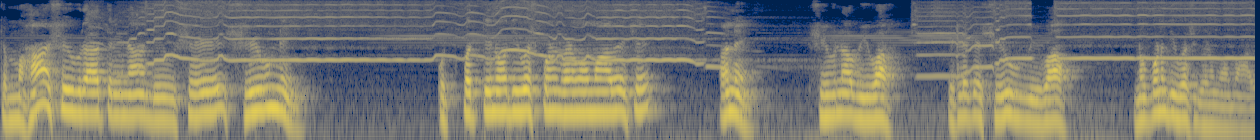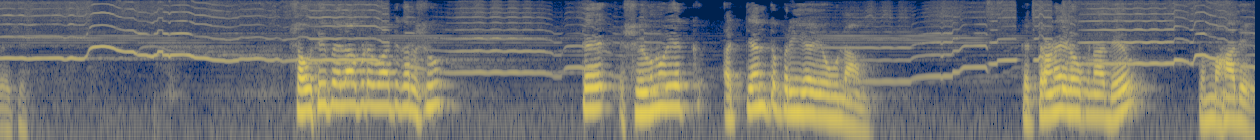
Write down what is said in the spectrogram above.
કે મહાશિવરાત્રિના દિવસે શિવની ઉત્પત્તિનો દિવસ પણ ગણવામાં આવે છે અને શિવના વિવાહ, એટલે કે શિવ વિવાહનો પણ દિવસ ગણવામાં આવે છે. સૌથી પહેલાં આપણે વાત કરીશું કે શિવનું એક અત્યંત પ્રિય એવું નામ, કે ત્રણેય લોકના દેવ, તો મહાદેવ.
